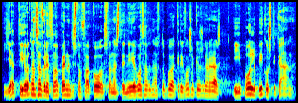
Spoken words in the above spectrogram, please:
γιατί όταν θα βρεθώ απέναντι στον φακό, στον ασθενή, εγώ θα δω αυτό που ακριβώς ο κ. Γαργάς. Οι υπόλοιποι 20 τι κάνανε.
